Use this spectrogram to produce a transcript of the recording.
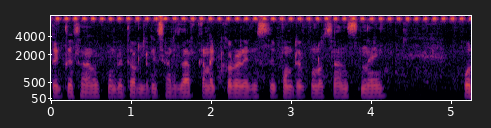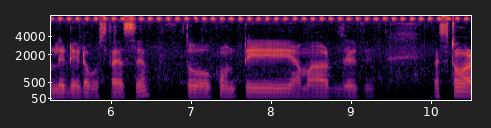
দেখতেছেন আমি ফোনটিতে অলরেডি চার্জার কানেক্ট করে রেখেছি, ফোনটির কোনো সেন্স নেই। ফুললি ডেট অবস্থায় আছে। তো ফোনটি আমার যে কাস্টমার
